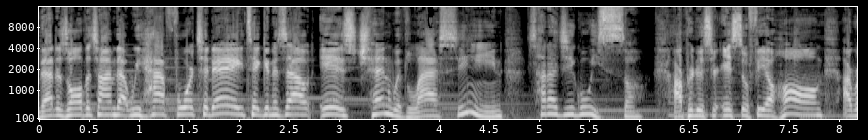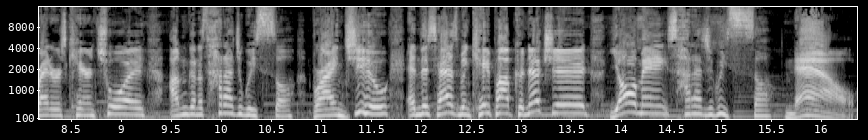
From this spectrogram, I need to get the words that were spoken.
That is all the time that we have for today. Taking us out is Chen with Last Scene, 사라지고 있어. Our producer is Sophia Hong. Our writer is Karen Choi. I'm gonna 사라지고 있어. Brian Joo. And this has been K-Pop Connection. Y'all may 사라지고 있어 now.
